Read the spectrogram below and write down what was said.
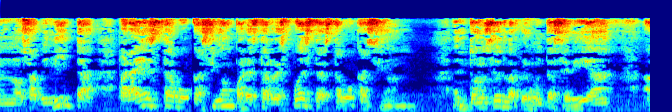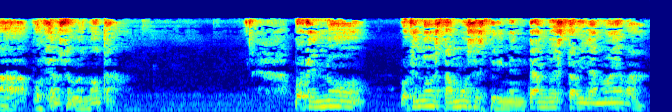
nos habilita para esta vocación, para esta respuesta a esta vocación. Entonces la pregunta sería, ah, ¿por qué no se nos nota? ¿Por qué no ¿Por qué no estamos experimentando esta vida nueva?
